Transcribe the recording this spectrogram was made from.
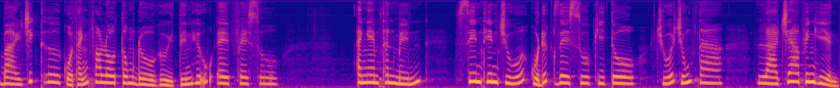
Bài trích thư của Thánh Phaolô tông đồ gửi tín hữu Epheso. Anh em thân mến, xin Thiên Chúa của Đức Giêsu Kitô, Chúa chúng ta là Cha vinh hiển,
